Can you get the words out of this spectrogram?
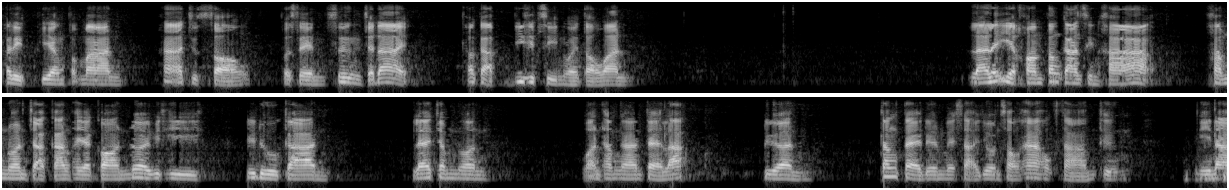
ผลิตเพียงประมาณ 5.2%ซึ่งจะได้เท่ากับ 24 หน่วยต่อวัน รายละเอียดความต้องการสินค้า คำนวณจากการพยากรณ์ด้วยวิธีฤดูกาลและจำนวนวันทำงานแต่ละเดือน ตั้งแต่เดือนเมษายน 2563 ถึงมีนา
